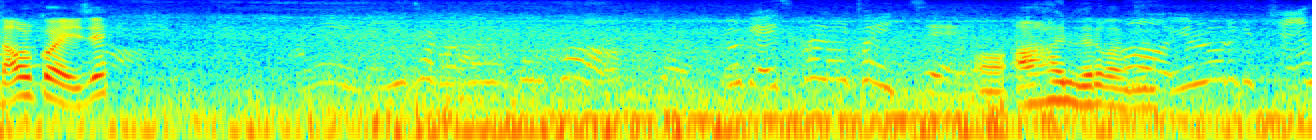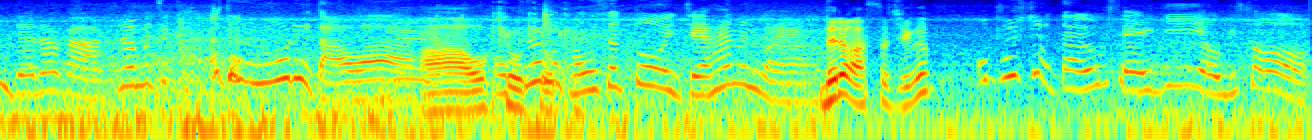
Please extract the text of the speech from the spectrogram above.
나올 거야 이제? 아니 이제 2차 관문 뚫고 여기 에스컬레이터 있지? 어아 일로 내려가면 어 일로 이렇게 쭉 내려가. 그러면 이제 꼴이 나와. 아 오케이 어, 오케이, 그러면 거기서 또 이제 하는 거야. 내려갔어 지금? 어 벌써 나 여기서 애기 여기서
